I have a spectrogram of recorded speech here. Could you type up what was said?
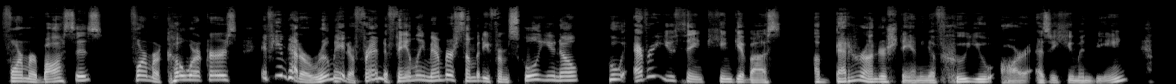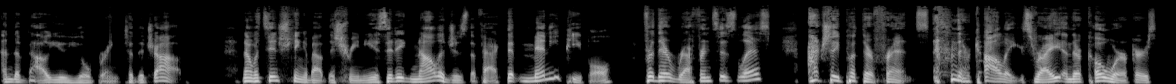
former bosses, former coworkers. If you've got a roommate, a friend, a family member, somebody from school, you know, whoever you think can give us a better understanding of who you are as a human being and the value you'll bring to the job. Now, what's interesting about this, Srini, is it acknowledges the fact that many people for their references list actually put their friends and their colleagues, right? And their coworkers,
